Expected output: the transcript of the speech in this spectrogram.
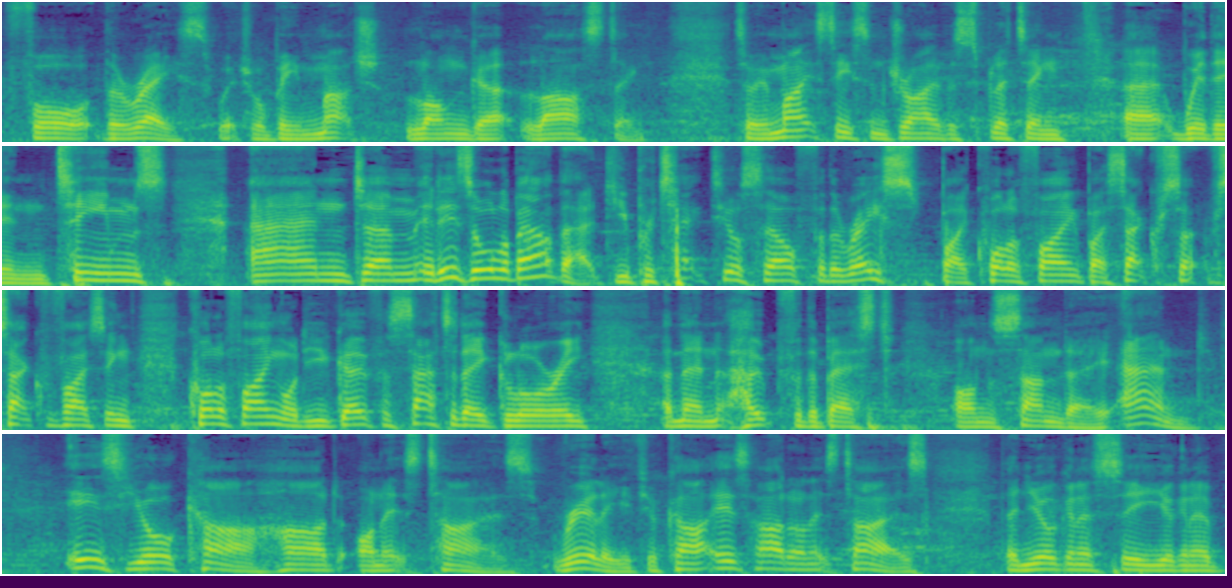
for the race, which will be much longer lasting. So we might see some drivers splitting uh, within teams, and um, it is all about that. Do you protect yourself for the race by qualifying, by sacri sacrificing qualifying, or do you go for Saturday glory and then hope for the best on Sunday? And is your car hard on its tyres? Really, if your car is hard on its tyres, then you're going to see you're going to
